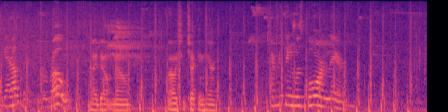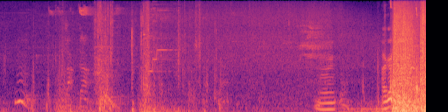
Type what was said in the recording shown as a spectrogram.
to get up there or road? I don't know. Well, we should check in here. Everything was born there. Hmm. Shotgun. Alright. I got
